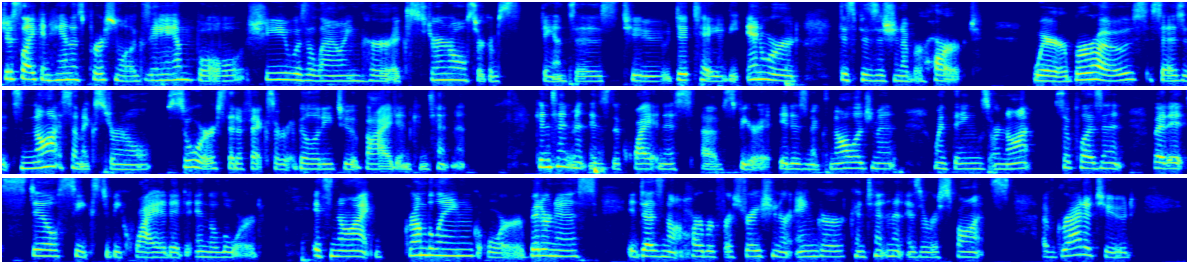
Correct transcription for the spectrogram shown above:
Just like in Hannah's personal example, she was allowing her external circumstances to dictate the inward disposition of her heart where Burroughs says it's not some external source that affects our ability to abide in contentment. Contentment is the quietness of spirit. It is an acknowledgement when things are not so pleasant, but it still seeks to be quieted in the Lord. It's not grumbling or bitterness. It does not harbor frustration or anger. Contentment is a response of gratitude,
